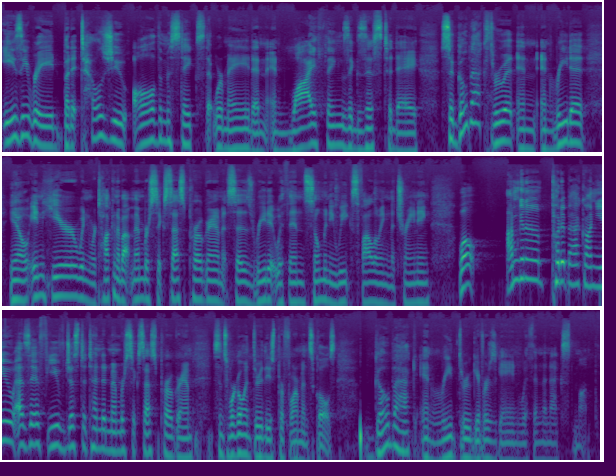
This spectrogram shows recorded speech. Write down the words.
easy read, but it tells you all the mistakes that were made and, and why things exist today. So go back through it and, and read it. You know, in here, when we're talking about member success program, it says read it within so many weeks following the training. Well, I'm going to put it back on you as if you've just attended member success program since we're going through these performance goals. Go back and read through Giver's Gain within the next month.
